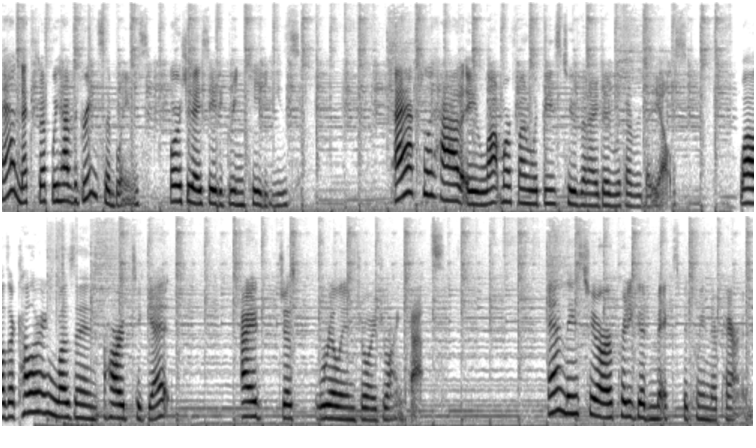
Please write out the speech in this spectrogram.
And next up, we have the green siblings, or should I say the green kitties. I actually had a lot more fun with these two than I did with everybody else. While their coloring wasn't hard to get, I just really enjoy drawing cats. And these two are a pretty good mix between their parents,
